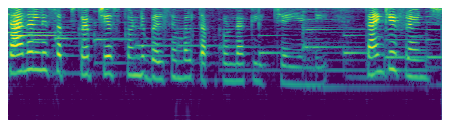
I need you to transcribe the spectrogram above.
ఛానల్ని సబ్స్క్రైబ్ చేసుకోండి. బెల్ సింబల్ తప్పకుండా క్లిక్ చేయండి. Thank you friends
